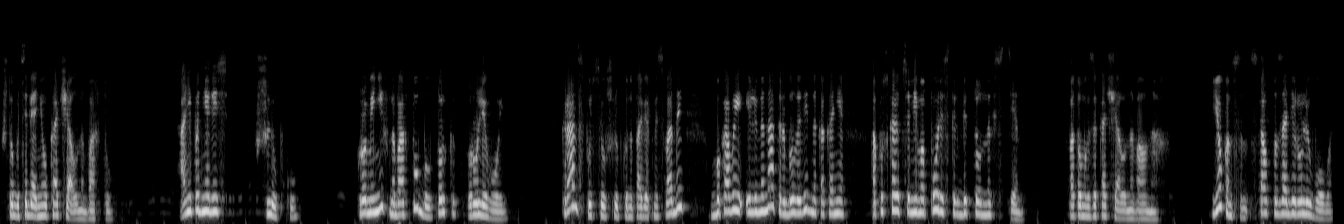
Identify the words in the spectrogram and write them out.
чтобы тебя не укачало на борту. Они поднялись в шлюпку. Кроме них на борту был только рулевой. Кран спустил шлюпку на поверхность воды, в боковые иллюминаторы было видно, как они опускаются мимо пористых бетонных стен. Потом их закачало на волнах. Йоконсон стал позади рулевого.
